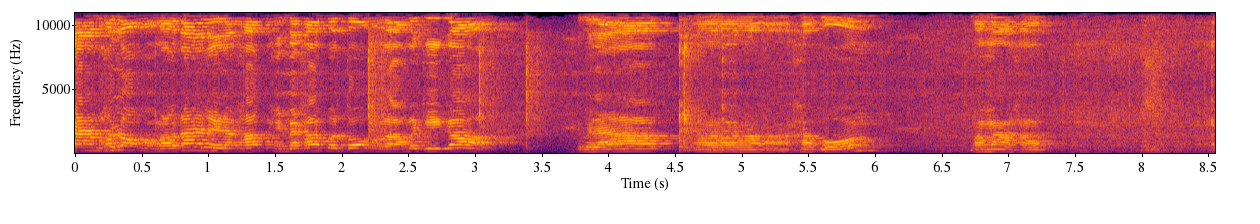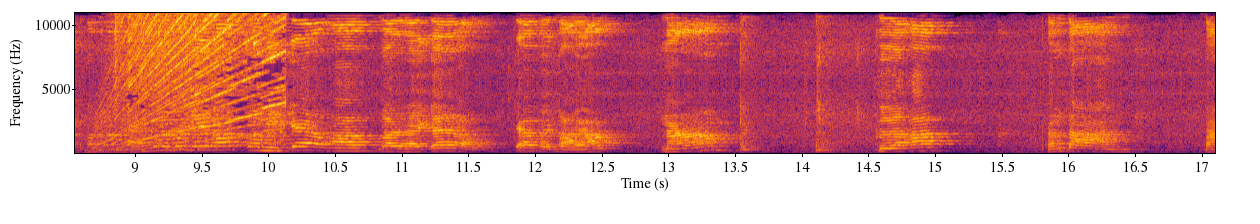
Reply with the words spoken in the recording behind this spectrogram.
การทดลองของเราได้เลยนะครับ เห็นไหมครับบนโต๊ะของเราเมื่อกี้ก็เวลาครับอ่าครับผม มามาครับวันนี้ครับเรามีแก้วครับ เราใช้แก้ว แก้วใสๆครับ น้ำเกลือครับ น้ำตาลมา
